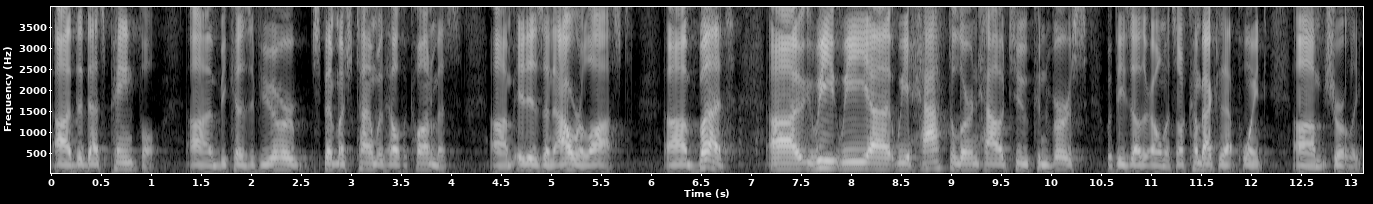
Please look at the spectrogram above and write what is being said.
uh, that that's painful, um, because if you've ever spent much time with health economists, um, it is an hour lost. Uh, but uh, we, we, uh, we have to learn how to converse with these other elements. I'll come back to that point um, shortly.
